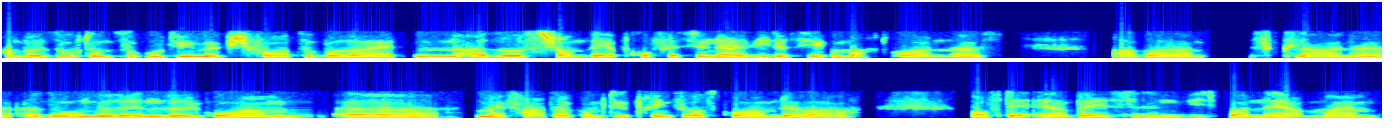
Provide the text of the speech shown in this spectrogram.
haben versucht, uns so gut wie möglich vorzubereiten. Also es ist schon sehr professionell, wie das hier gemacht worden ist. Aber ist klar, ne? Also unsere Insel Guam, äh, mein Vater kommt übrigens aus Guam, der war auf der Airbase in Wiesbaden-Erbenheim.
